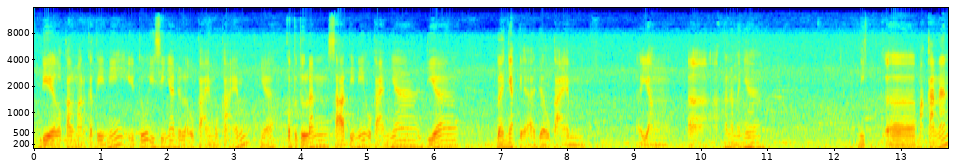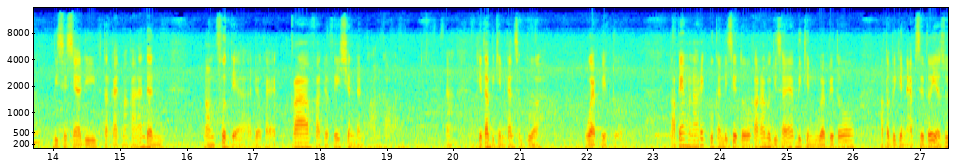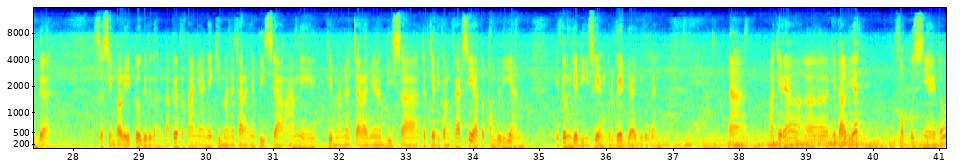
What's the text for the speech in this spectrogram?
Di local market ini itu isinya adalah UKM UKM ya. Kebetulan saat ini UKM-nya dia banyak ya ada UKM yang uh, apa namanya mik, uh, makanan bisnisnya di terkait makanan dan non food ya. Ada kayak craft ada fashion dan kawan-kawan. Nah kita bikinkan sebuah web itu. Tapi yang menarik bukan di situ karena bagi saya bikin web itu atau bikin apps itu ya sudah sesimpel itu gitu kan. Tapi pertanyaannya gimana caranya bisa rame gimana caranya bisa terjadi konversi atau pembelian itu menjadi isu yang berbeda gitu kan. Nah akhirnya uh, kita lihat fokusnya itu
